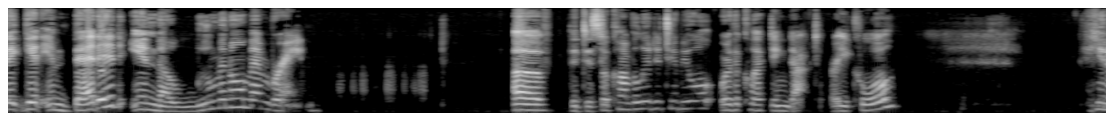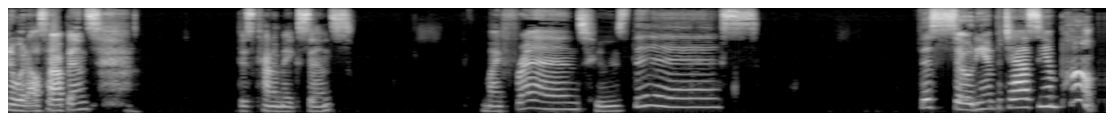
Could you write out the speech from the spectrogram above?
that get embedded in the luminal membrane of the distal convoluted tubule or the collecting duct. Are you cool? You know what else happens? This kind of makes sense. My friends, who's this? The sodium-potassium pump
